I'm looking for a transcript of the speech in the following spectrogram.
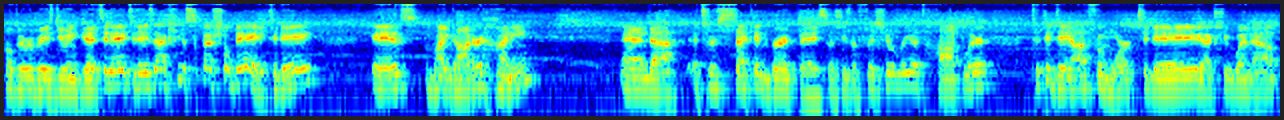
Hope everybody's doing good today. Today's actually a special day. Today is my daughter, Honey. And uh, it's her second birthday, so she's officially a toddler. Took the day off from work today. We actually went out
